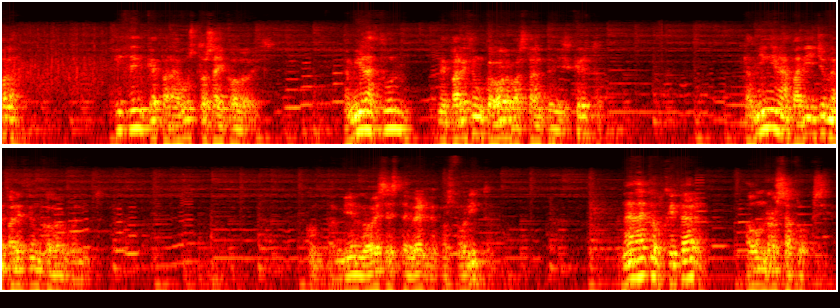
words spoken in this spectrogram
Hola. Dicen que para gustos hay colores. A mí el azul me parece un color bastante discreto. También el amarillo me parece un color bonito. Como también lo es este verde fosforito. Nada que objetar a un rosa fucsia.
